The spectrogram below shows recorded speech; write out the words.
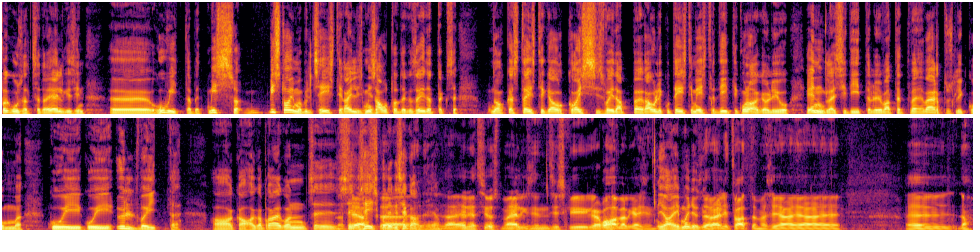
põgusalt seda jälgisin äh,, huvitab, et mis, mis toimub üldse Eesti rallis, mis autodega sõidetakse. noh, kas tõesti Georg Kross siis võidab rahulikult Eesti meistritiitli, kunagi oli ju N-klassi tiitel oli vaata et vä- väärtuslikum kui, kui üldvõit aga, aga praegu on see no, see seis kuidagi segane jah. erinevalt sinust ma jälgisin siiski ka kohapeal käisin. ja ei muidugi. seda rallit vaatamas ja, ja äh, noh,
